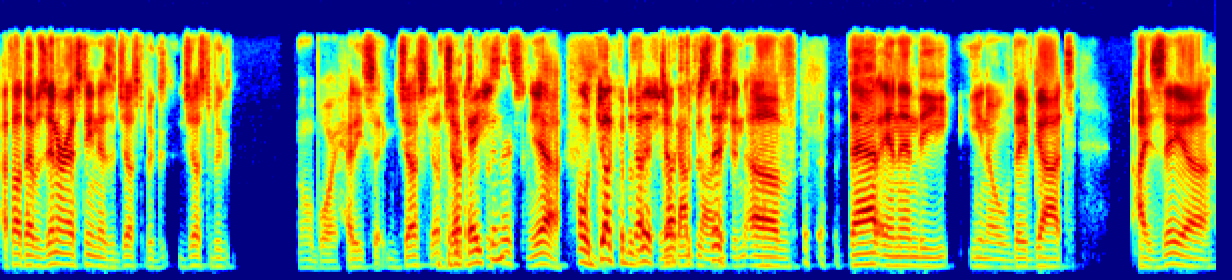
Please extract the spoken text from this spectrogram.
I thought that was interesting as a just just oh boy, how do you say just juxtaposition? Yeah. Oh, juxtaposition. Ju- juxtaposition okay, of that, and then the you know they've got Isaiah,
